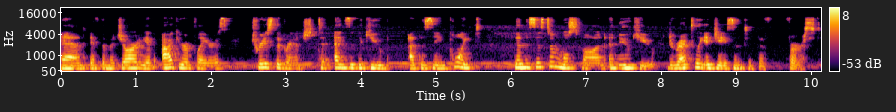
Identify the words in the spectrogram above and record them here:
and if the majority of accurate players trace the branch to exit the cube at the same point, then the system will spawn a new cube directly adjacent to the first.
